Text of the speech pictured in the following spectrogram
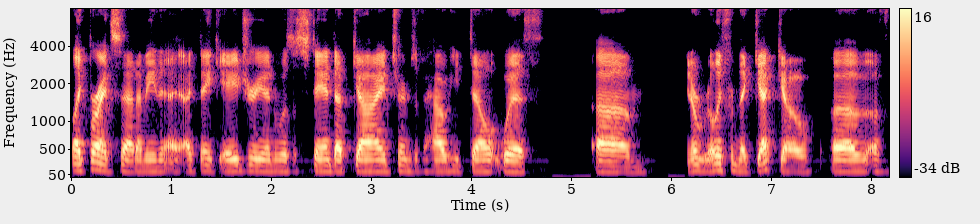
like Brian said, I mean, I, think Adrian was a stand-up guy in terms of how he dealt with, um, you know, really from the get-go of, of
